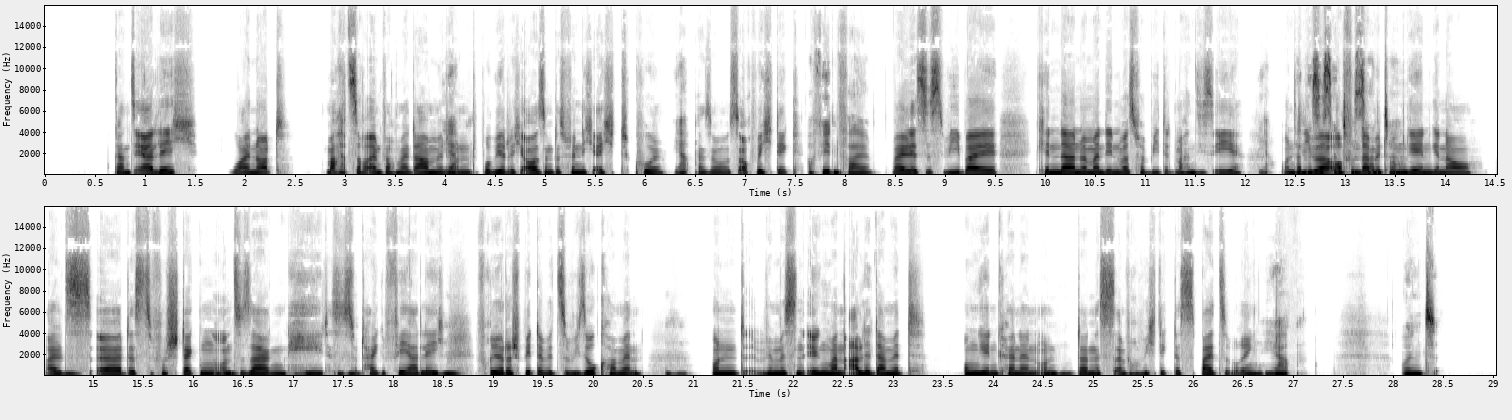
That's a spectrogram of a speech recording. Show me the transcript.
ganz ehrlich, why not? Macht's ja. doch einfach mal damit ja. und probiert euch aus. Und das finde ich echt cool. Ja. Also ist auch wichtig. Auf jeden Fall. Weil es ist wie bei Kindern, wenn man denen was verbietet, machen sie es eh. Ja. Und lieber offen damit umgehen, genau. Als mhm. äh, das zu verstecken mhm. und zu sagen, nee, das ist mhm. total gefährlich. Mhm. Früher oder später wird es sowieso kommen. Mhm. Und wir müssen irgendwann alle damit umgehen können. Und dann ist es einfach wichtig, das beizubringen. Ja. Und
